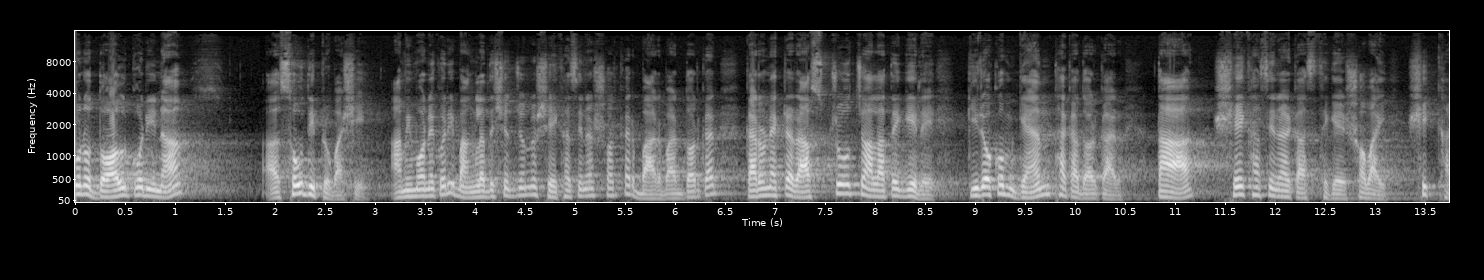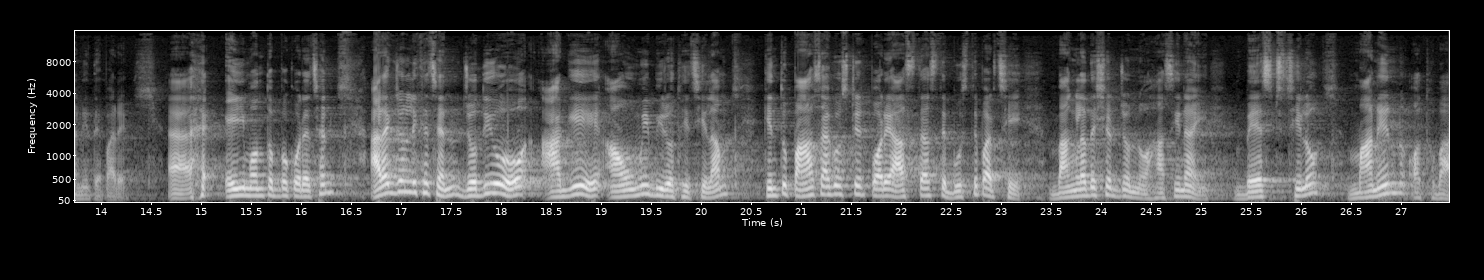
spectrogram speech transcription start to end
কোনো দল করি না সৌদি প্রবাসী। আমি মনে করি বাংলাদেশের জন্য শেখ হাসিনার সরকার বারবার দরকার, কারণ একটা রাষ্ট্র চালাতে গেলে কীরকম জ্ঞান থাকা দরকার, তা শেখ হাসিনার কাছ থেকে সবাই শিক্ষা নিতে পারে। এই মন্তব্য করেছেন। আরেকজন লিখেছেন, যদিও আগে আওয়ামী বিরোধী ছিলাম, কিন্তু পাঁচ আগস্টের পরে আস্তে আস্তে বুঝতে পারছি বাংলাদেশের জন্য হাসিনাই বেস্ট ছিল, মানেন অথবা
